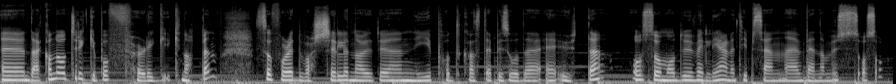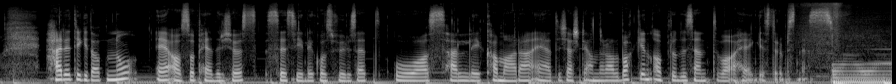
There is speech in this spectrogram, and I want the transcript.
Eh, der kan du også trykke på følg-knappen, så får du et varsel når en ny podkastepisode er ute. Og så må du veldig gjerne tipse en venn om oss også. Her i Etikketaten nå er altså Peder Kjøs, Cecilie Kåss Furuseth og Sally Kamara. Jeg heter Kjersti Anderdal Bakken, og produsent var Hege Strømsnes.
